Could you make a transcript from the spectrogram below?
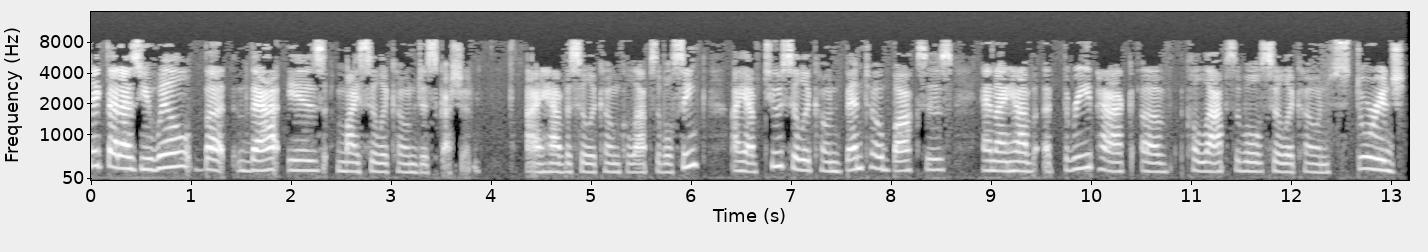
take that as you will, but that is my silicone discussion. I have a silicone collapsible sink, I have two silicone bento boxes, and I have a three pack of collapsible silicone storage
